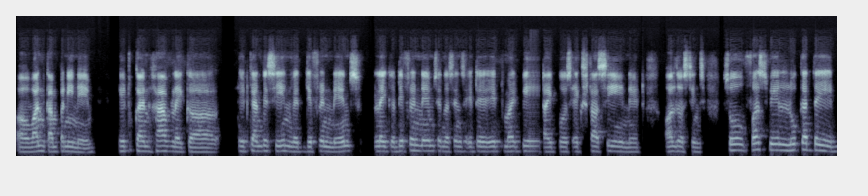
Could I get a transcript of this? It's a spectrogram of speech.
one company name it can have like it can be seen with different names like uh, different names in the sense it it might be typos extra c in it all those things. So first we'll look at the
